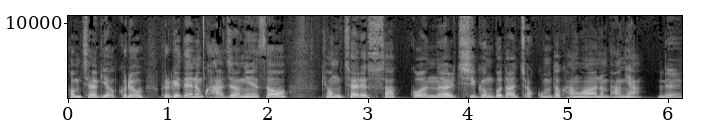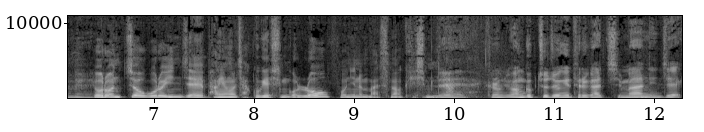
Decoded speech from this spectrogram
검찰 개혁 그리고 그렇게 되는 과정에서 경찰의 수사권을 지금보다는 조금 더 강화하는 방향 네네. 이런 쪽으로 이제 방향을 잡고 계신 걸로 본인은 말씀하고 계십니다. 네. 그럼 완급 조정에 들어갔지만 이제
